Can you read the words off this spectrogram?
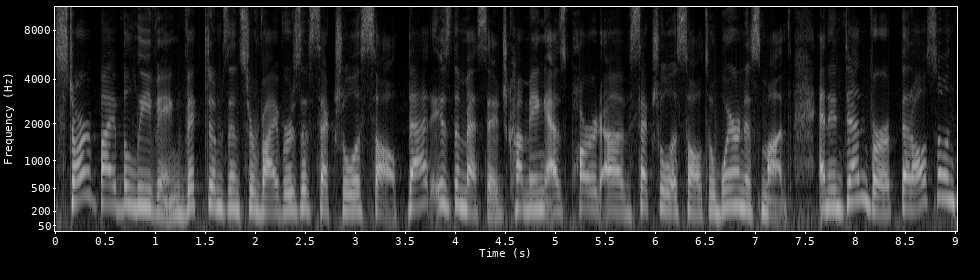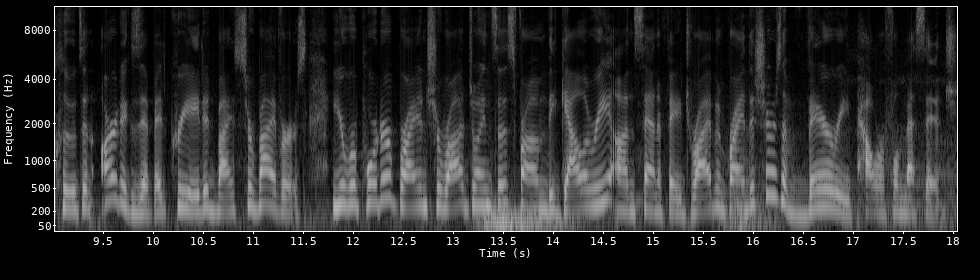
Start by believing victims and survivors of sexual assault. That is the message coming as part of Sexual Assault Awareness Month. And in Denver, that also includes an art exhibit created by survivors. Your reporter, Brian Sherrod, joins us from the gallery on Santa Fe Drive. And Brian, this shares a very powerful message.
